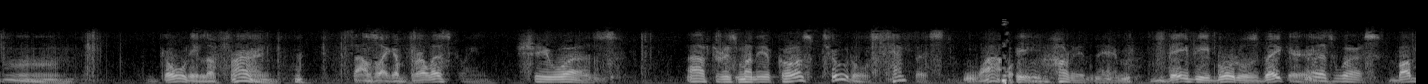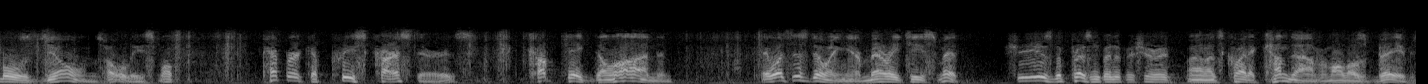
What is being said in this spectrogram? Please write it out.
Hmm. Goldie LaFern. Sounds like a burlesque queen. She was. After his money, of course. Toodles Tempest. Wow. Horrid name. Baby Boodles Baker. That's worse. Bubbles Jones. Holy smoke. Pepper Caprice Carstairs. Cupcake DeLon. And hey, what's this doing here? Mary T. Smith. She is the present beneficiary. Well, that's quite a come down from all those babes.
